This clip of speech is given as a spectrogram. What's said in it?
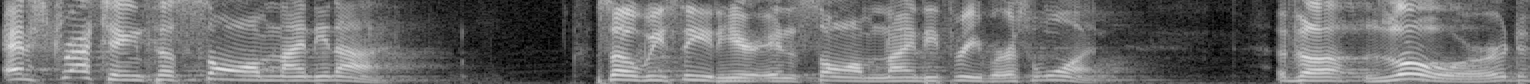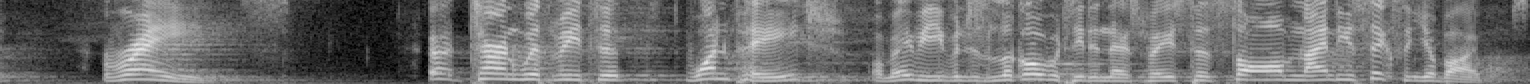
and stretching to Psalm 99. So we see it here in Psalm 93, verse 1. The Lord reigns. Uh, turn with me to one page, or maybe even just look over to the next page, to Psalm 96 in your Bibles.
